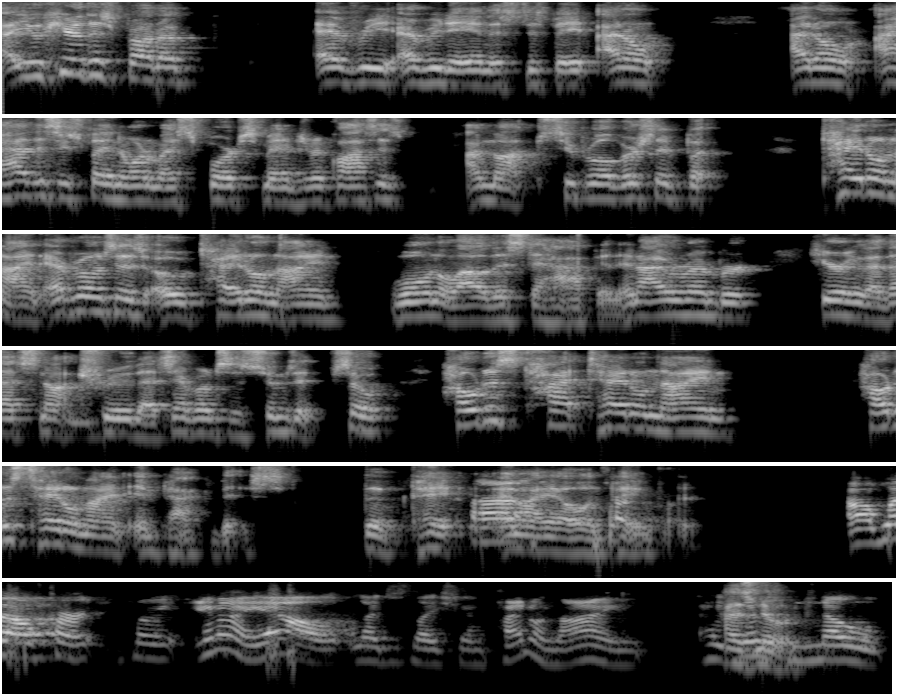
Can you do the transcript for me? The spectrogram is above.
Uh, you hear this brought up every every day in this debate. I don't, I don't. I had this explained in one of my sports management classes. I'm not super well versed in it, but Title IX. Everyone says, "Oh, Title IX won't allow this to happen," and I remember hearing that that's not true. That's everyone assumes it. So, how does ti- Title IX? How does Title IX impact this? The pay, Uh, NIL and so- paying for it. Uh, well, for, for NIL legislation, Title IX Has there's no- no,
